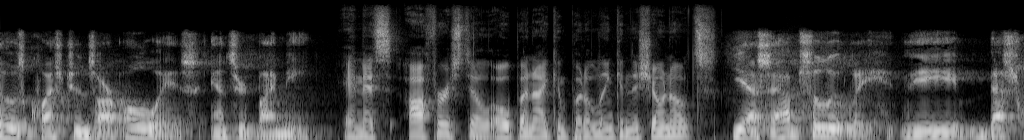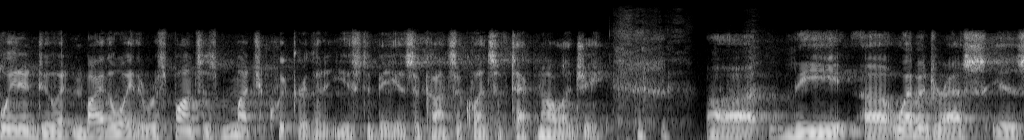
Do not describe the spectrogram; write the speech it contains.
those questions are always answered by me. And this offer is still open. I can put a link in the show notes. Yes, absolutely. The best way to do it, and by the way, the response is much quicker than it used to be as a consequence of technology. uh, the uh, web address is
